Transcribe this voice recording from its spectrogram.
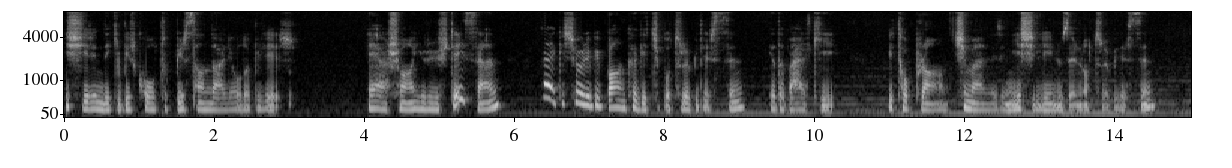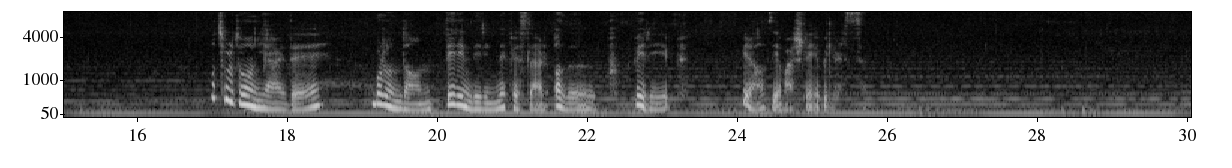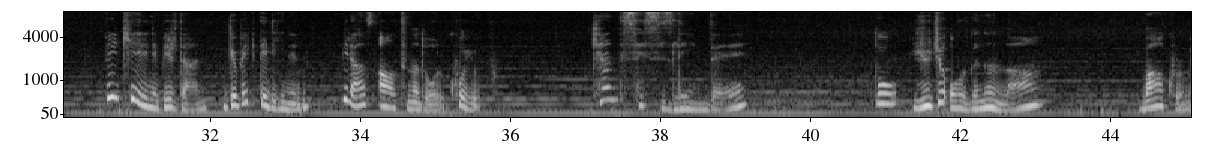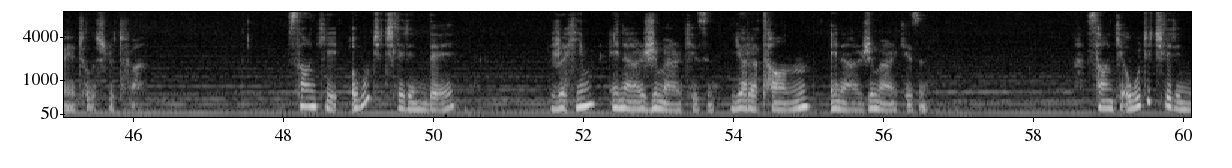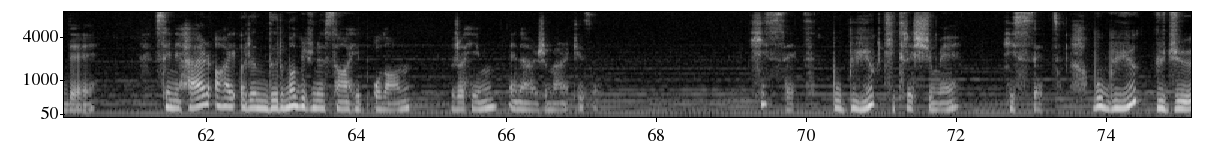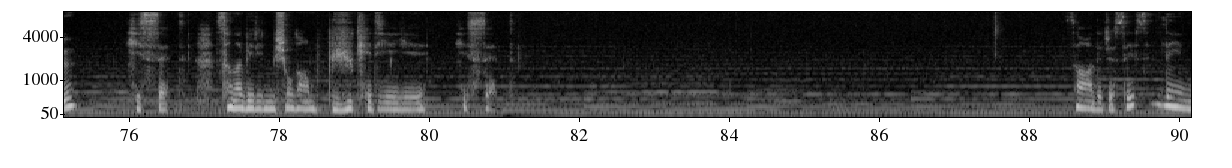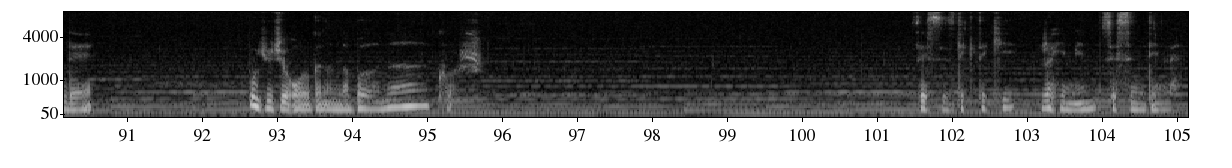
iş yerindeki bir koltuk, bir sandalye olabilir, Eğer şu an yürüyüşteysen belki şöyle bir banka geçip oturabilirsin ya da belki bir toprağın, çimenlerin, yeşilliğin üzerine oturabilirsin. Oturduğun yerde burundan derin derin nefesler alıp verip biraz yavaşlayabilirsin. Ve iki elini birden göbek deliğinin biraz altına doğru koyup kendi sessizliğinde bu yüce organınla bağ kurmaya çalış lütfen. Sanki avuç içlerinde rahim enerji merkezin, yaratan enerji merkezin. Sanki avuç içlerinde seni her ay arındırma gücüne sahip olan rahim enerji merkezi. Hisset bu büyük titreşimi hisset. Bu büyük gücü hisset. Sana verilmiş olan bu büyük hediyeyi hisset. Sadece sessizliğinde bu yüce organınla bağını kur. Sessizlikteki rahimin sesini dinle.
